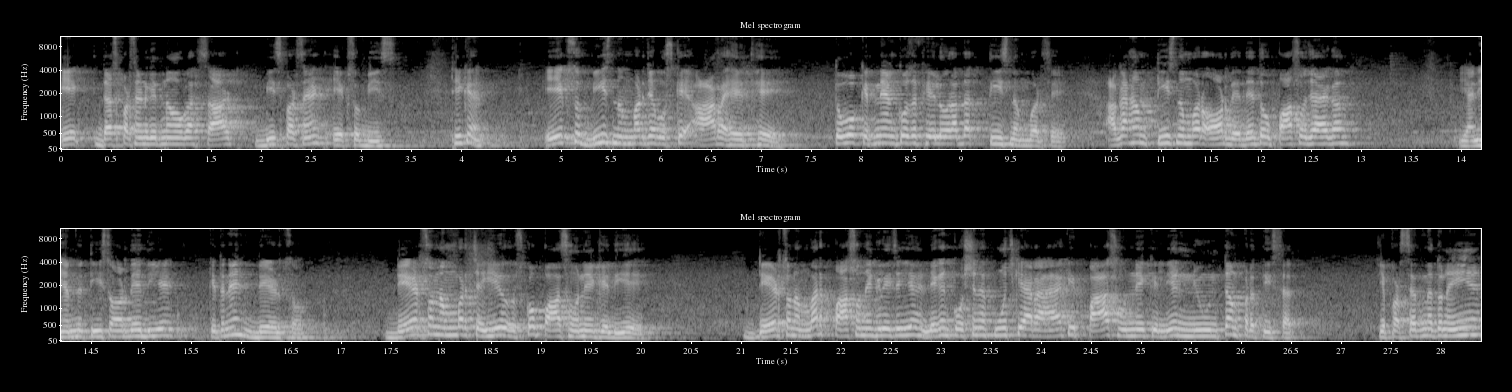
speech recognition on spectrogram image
एक 10 परसेंट कितना होगा? 60 20 परसेंट 120 ठीक है? 120 नंबर जब उसके आ रहे थे तो वो कितने अंकों से फेल हो रहा था? 30 नंबर से। अगर हम 30 नंबर और दे दें तो पास हो जाएगा। यानी हमने 30 और दे दिए। कितने? डेढ़ सौ। डेढ़ सौ नंबर चाहिए उसको पास होने के लिए। डेढ़ सौ नंबर पास होने के लिए चाहिए। लेकिन क्वेश्चन में पूछ क्या रहा है कि पास होने के लिए न्यूनतम प्रतिशत। ये प्रतिशत में तो नहीं है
